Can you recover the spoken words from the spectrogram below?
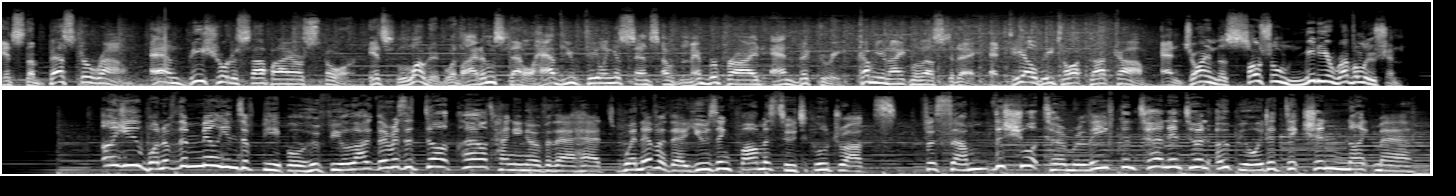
It's the best around. And be sure to stop by our store. It's loaded with items that'll have you feeling a sense of member pride and victory. Come unite with us today at TLBTalk.com and join the social media revolution. Are you one of the millions of people who feel like there is a dark cloud hanging over their heads whenever they're using pharmaceutical drugs? For some, the short term relief can turn into an opioid addiction nightmare.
